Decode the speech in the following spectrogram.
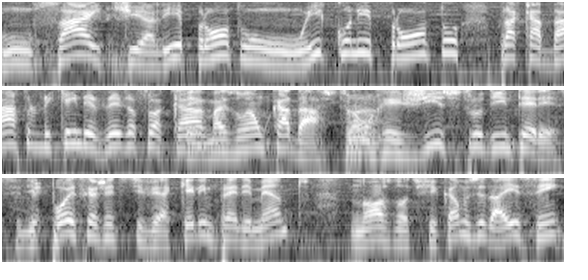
um site ali pronto, um ícone pronto para cadastro de quem deseja a sua casa. Sim, mas não é um cadastro, ah. é um ah. registro de interesse. Depois que a gente tiver aquele empreendimento, nós notificamos e daí sim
